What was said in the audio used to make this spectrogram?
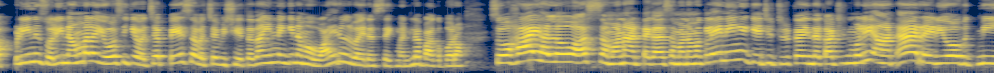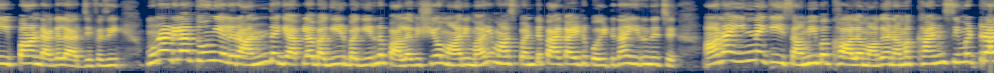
அப்படின்னு சொல்லி நம்மளை யோசிக்க வச்ச பேச வச்ச விஷயத்தை தான் இன்றைக்கி நம்ம வைரல் வைரஸ் செக்மெண்ட்டில் பார்க்க போகிறோம் ஸோ ஹாய் ஹலோ அசமான அட்டகாசமான மக்களே நீங்கள் கேட்டுட்டு இருக்க இந்த காற்றின் மொழி on air radio with me பாண்டாகல் ஆர்ஜிஃபசி முன்னாடிலாம் தூங்கி எழுற அந்த கேப்பில் பகீர் பகீர்னு பல விஷயம் மாறி மாறி மாஸ் பண்ணிட்டு பேக் ஆகிட்டு போயிட்டு தான் இருந்துச்சு. ஆனால் இன்னைக்கு சமீப காலமாக நம்ம கண் சிமிட்டுற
